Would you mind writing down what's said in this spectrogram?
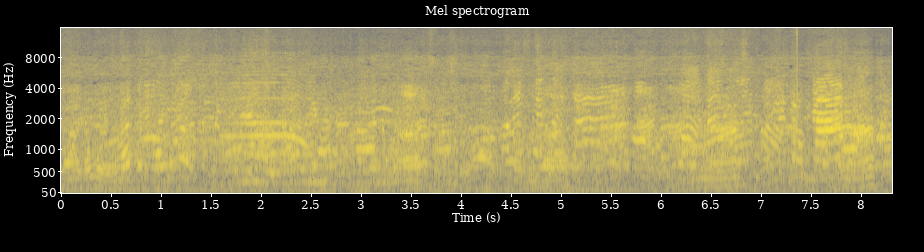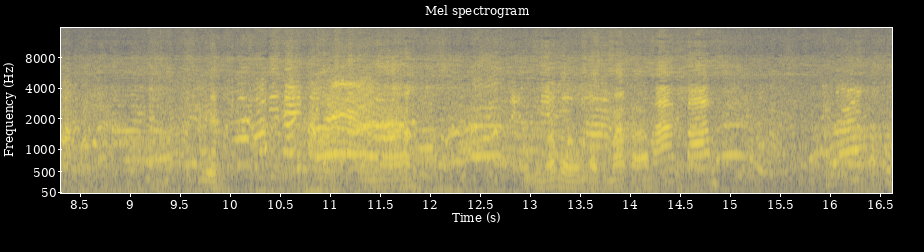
ได้ครับผมครับขอบคุณครับขอบคุณครับขอบคุณนะขอบคุณนะโอเคขอบคุณครับขอบคุณครับ ผมขอบคุณมากครับคุณ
